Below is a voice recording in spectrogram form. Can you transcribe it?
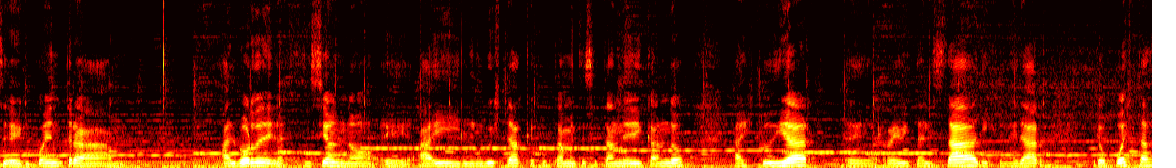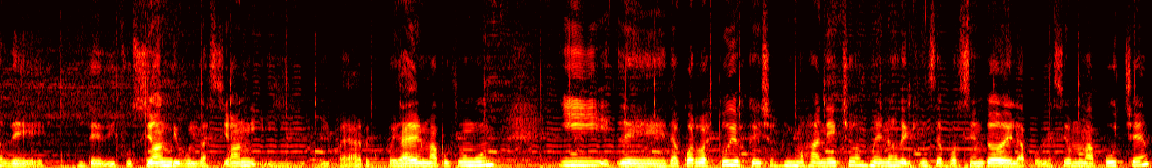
se encuentra al borde de la extinción, ¿no? Eh, hay lingüistas que justamente se están dedicando a estudiar, eh, revitalizar y generar propuestas de, difusión, divulgación y, para recuperar el Mapuzungún. Y de acuerdo a estudios que ellos mismos han hecho, menos del 15% de la población mapuche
